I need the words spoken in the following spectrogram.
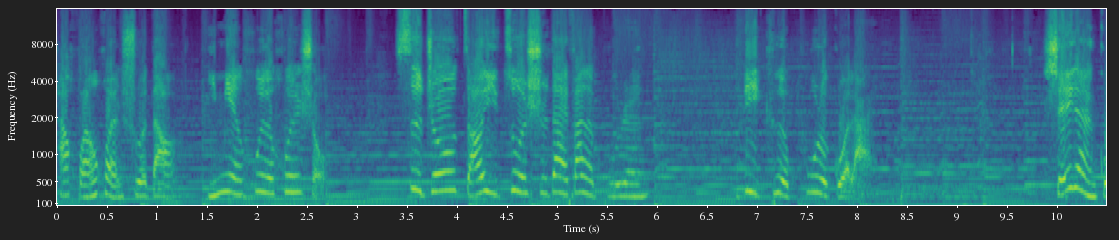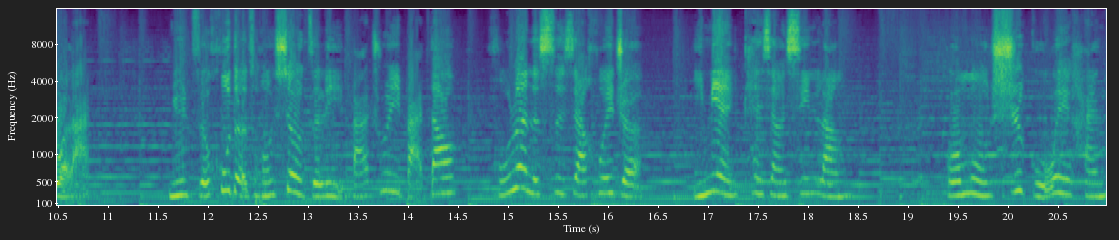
他缓缓说道，一面挥了挥手，四周早已坐视待发的仆人立刻扑了过来。谁敢过来？女子忽地从袖子里拔出一把刀，胡乱的四下挥着，一面看向新郎：“婆母尸骨未寒，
